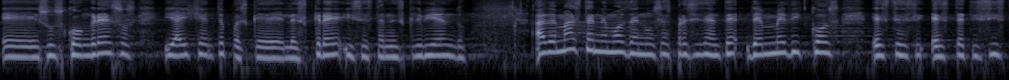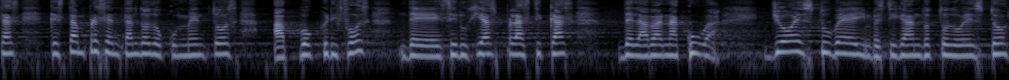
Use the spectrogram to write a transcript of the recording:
eh, sus congresos y hay gente pues que les cree y se están inscribiendo. Además, tenemos denuncias, presidente, de médicos esteticistas que están presentando documentos apócrifos de cirugías plásticas de La Habana, Cuba. Yo estuve investigando todo esto,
